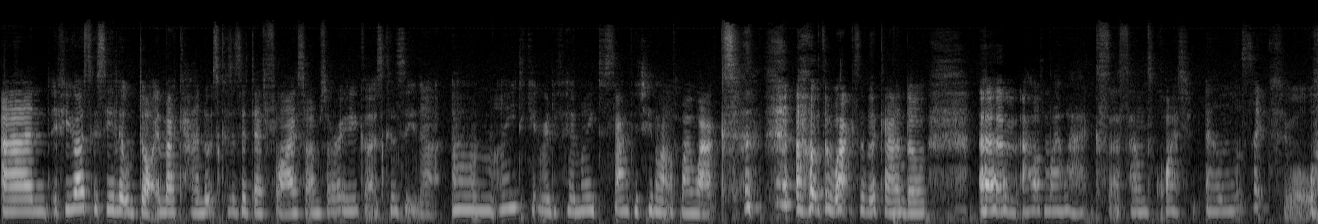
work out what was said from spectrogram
And if you guys can see a little dot in my candle, it's because it's a dead fly, so I'm sorry you guys can see that. Um, I need to get rid of him. I need to salvage him out of my wax, out of the wax of the candle, um, out of my wax. That sounds quite um, sexual.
